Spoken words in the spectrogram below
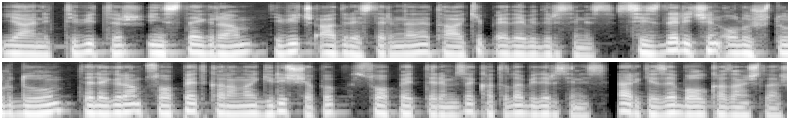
yani Twitter, Instagram, Twitch adreslerimden de takip edebilirsiniz. Sizler için oluşturduğum Telegram sohbet kanalına giriş yapıp sohbetlerimize katılabilirsiniz. Herkese bol kazançlar.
